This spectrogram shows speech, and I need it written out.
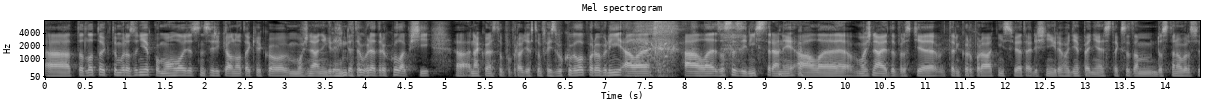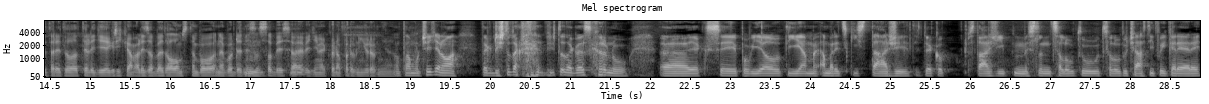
a tohle to k tomu rozhodně pomohlo, že jsem si říkal, no tak jako možná někde jinde to bude trochu lepší. A nakonec to popravdě v tom Facebooku bylo podobný, ale, ale zase z jiné strany, ale možná je to prostě ten korporátní svět a když je někde hodně peněz, tak se tam dostanou prostě tady tyhle ty lidi, jak říkám, Elizabeth Holmes nebo, nebo Denis hmm. Sabis, já je vidím jako na podobný úrovni. No. no. tam určitě, no a tak když to takhle, když to takhle schrnu, uh, jak si povídal o té americké stáži, ty to jako stáží, myslím, celou tu, celou tu část tvojí kariéry,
